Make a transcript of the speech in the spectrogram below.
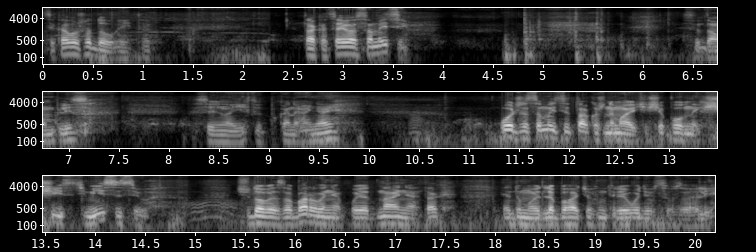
Цікаво, що довгий. Так, так а це його самиці. Сюди, пліс. Сильно їх тут поки не ганяй. Отже, самиці також не мають ще повних 6 місяців. Чудове забарвлення, поєднання. Так? Я думаю, для багатьох нутрієводів це взагалі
